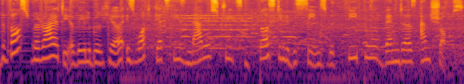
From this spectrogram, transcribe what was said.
The vast variety available here is what gets these narrow streets bursting at the seams with people, vendors and shops.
